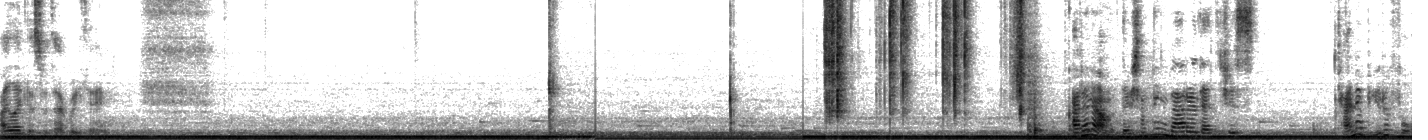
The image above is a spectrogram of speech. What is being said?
I like this with everything. I don't know. There's something about her that's just kind of beautiful.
